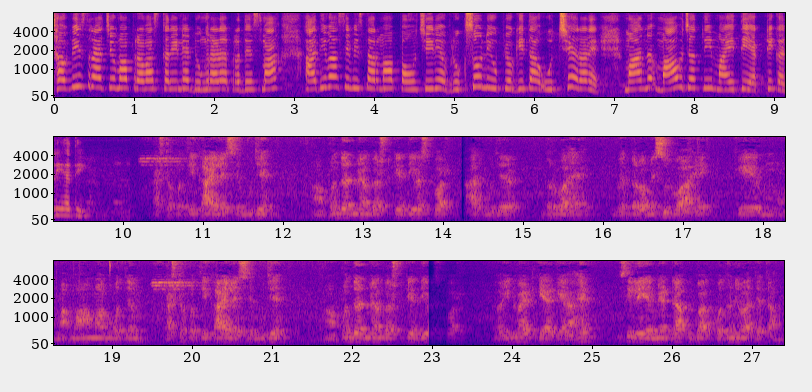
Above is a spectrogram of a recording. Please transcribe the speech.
છવ્વીસ રાજ્યોમાં પ્રવાસ કરીને ડુંગરાળા પ્રદેશમાં આદિવાસી વિસ્તારમાં પહોંચીને વૃક્ષોની ઉપયોગિતા ઉચ્છેર અને માનવ માવજતની માહિતી એકઠી કરી હતી. રાષ્ટ્રપતિ કાર્યાલય છે મુજે पंद्रहवें अगस्त के दिवस पर आज मुझे गर्व है गर्व महसूस हुआ है कि मा- महामहिम मध्यम राष्ट्रपति कार्यालय से मुझे पंद्रहवें अगस्त के दिवस पर इनवाइट किया गया है। इसीलिए मैं डाक विभाग को धन्यवाद देता हूँ।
